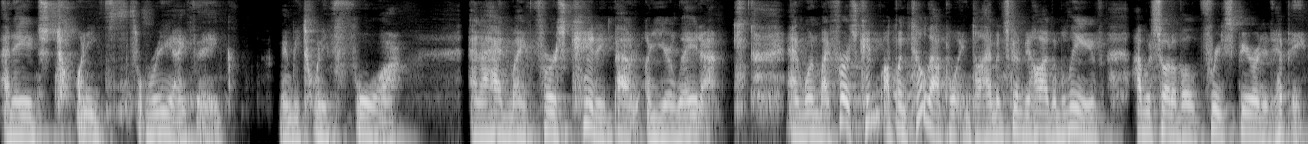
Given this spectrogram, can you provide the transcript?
at age 23, I think, maybe 24. And I had my first kid about a year later. And when my first kid, up until that point in time, it's going to be hard to believe, I was sort of a free spirited hippie.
